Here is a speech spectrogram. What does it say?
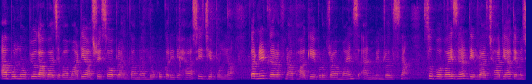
આ પુલનો ઉપયોગ આવવા જવા માટે આશરે સો ઉપરાંત ગામના લોકો કરી રહ્યા છે, જે પુલના કરનેટ તરફના ભાગે વડોદરા માઇન્સ એન્ડ મિનરલ્સના સુપરવાઇઝર દેવરાજ છાડિયા તેમજ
